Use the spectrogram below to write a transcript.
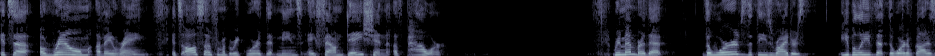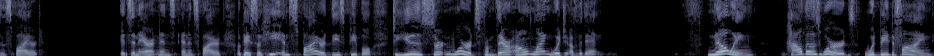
It's a, a realm of a reign. It's also from a Greek word that means a foundation of power. Remember that the words that these writers, you believe that the word of God is inspired? It's inerrant and inspired. Okay, so he inspired these people to use certain words from their own language of the day. Knowing how those words would be defined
